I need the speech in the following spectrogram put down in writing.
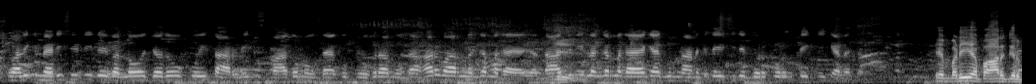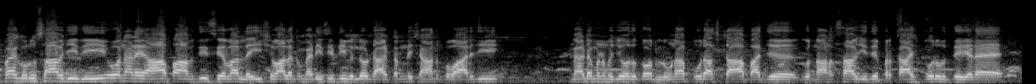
ਸ਼ਿਵਾਲਿਕ ਮੈਡੀਸਿਟੀ ਦੇ ਵੱਲੋਂ ਜਦੋਂ ਕੋਈ ਧਾਰਮਿਕ ਸਮਾਗਮ ਹੁੰਦਾ ਕੋਈ ਪ੍ਰੋਗਰਾਮ ਹੁੰਦਾ ਹਰ ਵਾਰ ਲੰਗਰ ਲਗਾਇਆ ਜਾਂਦਾ ਅੱਜ ਵੀ ਲੰਗਰ ਲਗਾਇਆ ਗਿਆ ਗੁਰੂ ਨਾਨਕ ਦੇਵ ਜੀ ਦੇ ਗੁਰਪੁਰਬ ਤੇ ਕੀ ਕਹਿਣਾ ਚਾਹੁੰਦੇ ਇਹ ਬੜੀ ਅਪਾਰ ਕਿਰਪਾ ਹੈ ਗੁਰੂ ਸਾਹਿਬ ਜੀ ਦੀ। ਉਹਨਾਂ ਨੇ ਆਪ ਆਪ ਦੀ ਸੇਵਾ ਲਈ ਸ਼ਿਵਾਲਕ ਮੈਡੀਸਿਟੀ ਵੱਲੋਂ ਡਾਕਟਰ ਨਿਸ਼ਾਂਤ ਪਵਾਰ ਜੀ ਮੈਡਮ ਮਨਜੋਤ ਕੌਰ ਲੂਣਾ ਪੂਰਾ ਸਟਾਫ ਅੱਜ ਗੁਰੂ ਨਾਨਕ ਸਾਹਿਬ ਜੀ ਦੇ ਪ੍ਰਕਾਸ਼ ਪੁਰਬ ਤੇ ਜਿਹੜਾ ਹੈ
